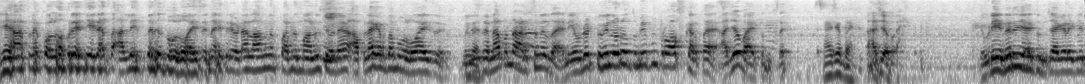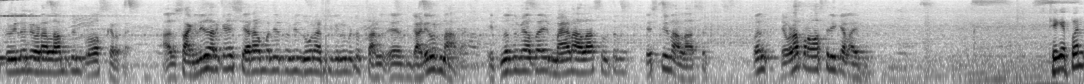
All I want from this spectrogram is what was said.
हे आपल्या कोल्हापुरात एरियात आले तरच बोलवायचं नाही तर एवढ्या लांब पर- माणूस एवढ्या आपल्याकरता बोलवायचं. म्हणजे त्यांना पण अडचणच आहे. आणि एवढं टू व्हीलरवर तुम्ही पण प्रवास करताय. अजब आहे तुमचं. अजब आहे. अजब आहे. एवढी एनर्जी आहे तुमच्याकडे की टू व्हीलर एवढा लांब तुम्ही प्रवास करताय. आज सांगलीसारख्या शहरामध्ये तुम्ही दोन आठशे किलोमीटर चाल गाडीवरून आला इथनं तुम्ही आता मॅड आला असेल तर एस टीनं आला असेल. पण एवढा प्रवास तरी केला आहे तुम्ही. ठीक आहे पण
